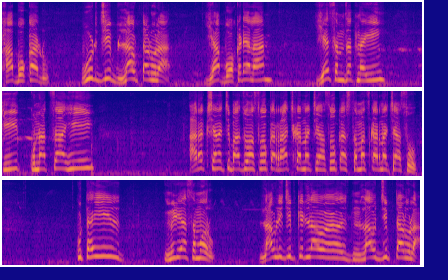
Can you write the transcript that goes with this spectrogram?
हा बोकाड उठ जीभ लाव टाळूला. ह्या बोकड्याला हे समजत नाही की कुणाचाही आरक्षणाची बाजू असो का राजकारणाची असो का समाजकारणाची असो कुठंही मीडियासमोर लावली जीप किड लाव लाव जीप टाळूला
